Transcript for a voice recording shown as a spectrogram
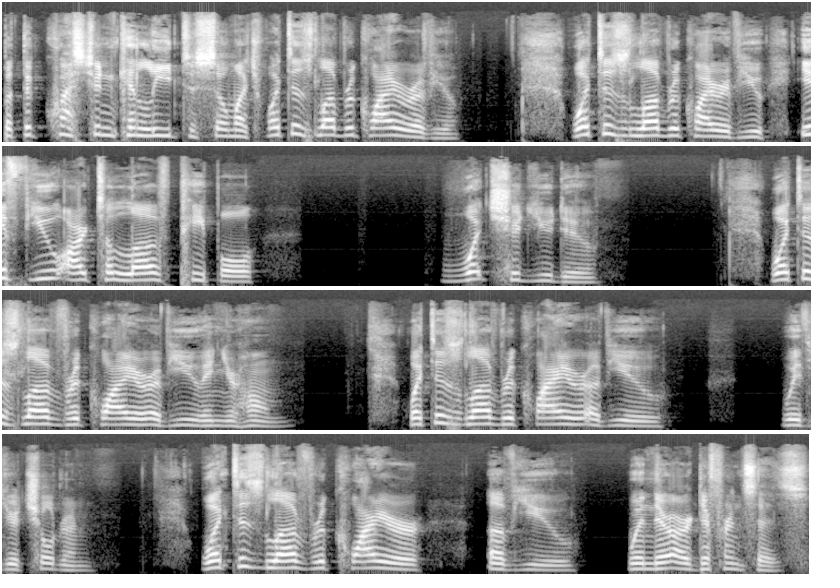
but the question can lead to so much. What does love require of you? What does love require of you? If you are to love people, what should you do? What does love require of you in your home? What does love require of you with your children? What does love require of you when there are differences?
